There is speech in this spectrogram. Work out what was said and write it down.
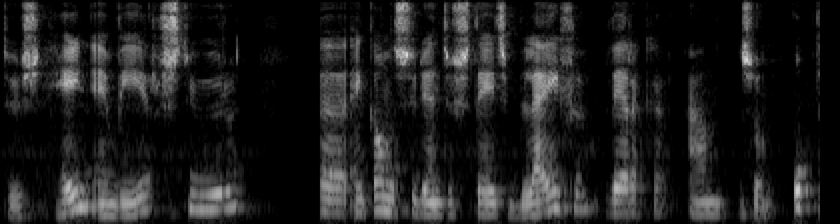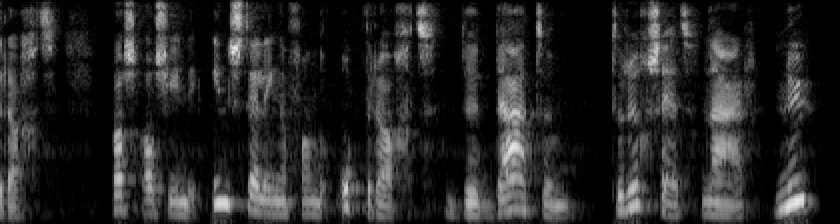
dus heen en weer sturen uh, en kan de student dus steeds blijven werken aan zo'n opdracht. Pas als je in de instellingen van de opdracht de datum terugzet naar nu,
